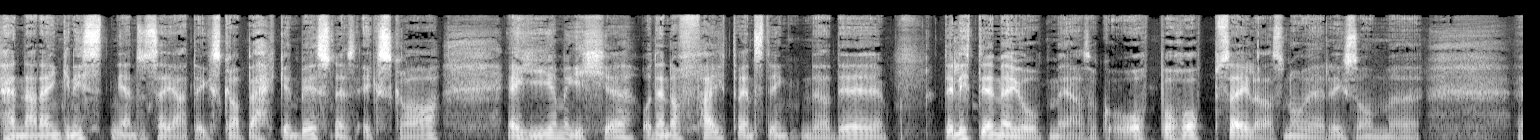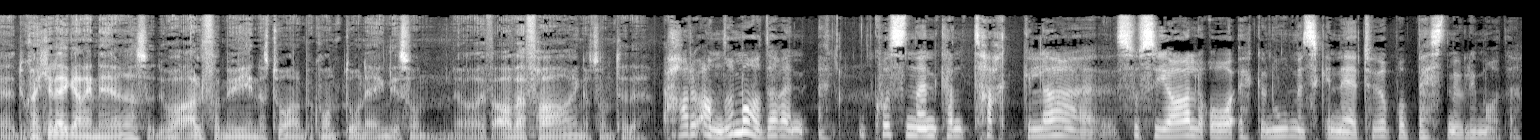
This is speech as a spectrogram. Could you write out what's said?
Tenne den gnisten igjen som sier at jeg skal back in business. Jeg skal, jeg gir meg ikke. Og den der fighterinstinkten der, det, det, er litt det vi jobber med. altså Opp og hopp seiler Altså, nå er det liksom Eh, du kan ikke legge deg ned. altså Du har altfor mye innestående på kontoen egentlig sånn, ja, av erfaring og sånn til det. Har du andre måter enn hvordan en kan takle sosial og økonomisk nedtur på best mulig måte?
